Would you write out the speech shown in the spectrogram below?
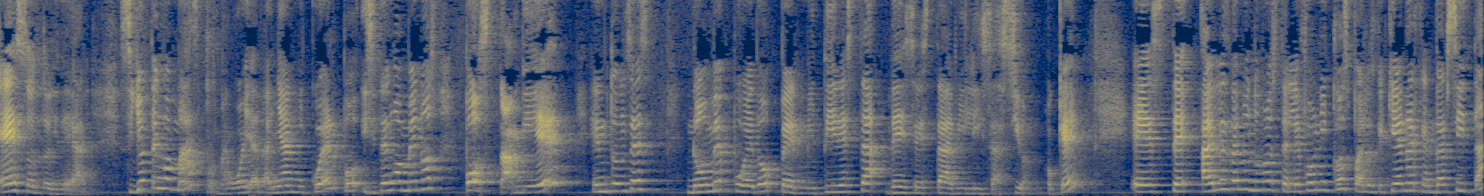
Eso es lo ideal. Si yo tengo más, pues me voy a dañar mi cuerpo. Y si tengo menos, pues también. Entonces, no me puedo permitir esta desestabilización, ¿ok? Este, ahí les dan los números telefónicos para los que quieran agendar cita.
